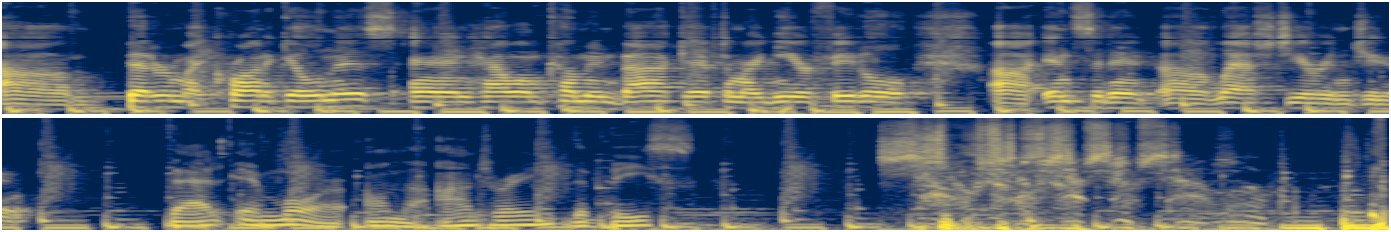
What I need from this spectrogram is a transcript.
um, better my chronic illness and how I'm coming back after my near fatal uh, incident uh, last year in June. That and more on the Andre the Beast show, show, show, show, show. show.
